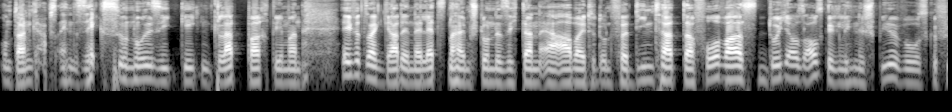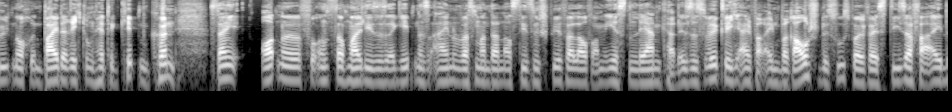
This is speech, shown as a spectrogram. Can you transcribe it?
Und dann gab es einen 6 zu 0 Sieg gegen Gladbach, den man, ich würde sagen, gerade in der letzten halben Stunde sich dann erarbeitet und verdient hat. Davor war es durchaus ausgeglichenes Spiel, wo es gefühlt noch in beide Richtungen hätte kippen können. Stani, ordne für uns doch mal dieses Ergebnis ein und was man dann aus diesem Spielverlauf am ehesten lernen kann. Ist es wirklich einfach ein berauschendes Fußballfest? Dieser Verein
